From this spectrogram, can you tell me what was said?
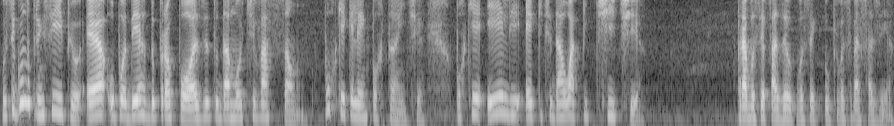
O segundo princípio é o poder do propósito da motivação. Por que, que ele é importante? Porque ele é que te dá o apetite para você fazer o que você, o que você vai fazer.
